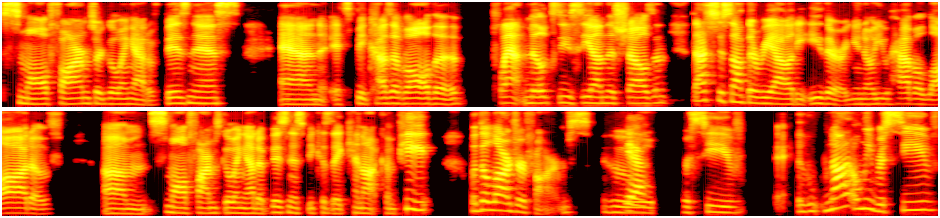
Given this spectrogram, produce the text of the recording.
small farms are going out of business and it's because of all the plant milks you see on the shelves and that's just not the reality either you know you have a lot of um, small farms going out of business because they cannot compete with the larger farms who yeah. receive who not only receive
